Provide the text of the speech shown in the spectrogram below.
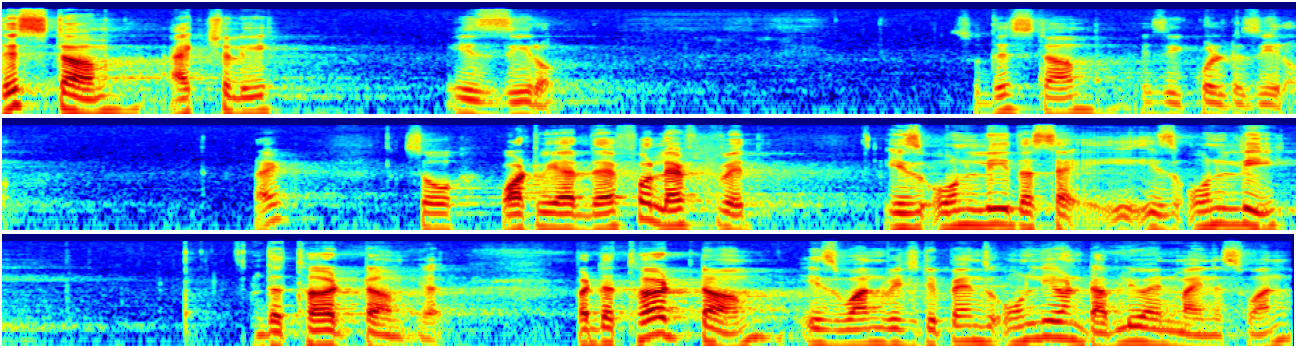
this term actually is 0. So, this term is equal to 0 right. So, what we are therefore left with is only the is only the third term here. But the third term is one which depends only on Wn minus 1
